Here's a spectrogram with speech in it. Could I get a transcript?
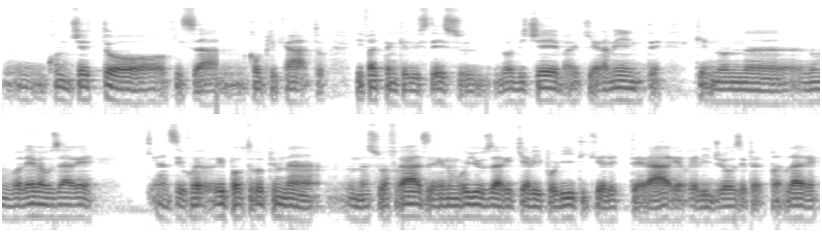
un concetto chissà complicato, difatti anche lui stesso lo diceva chiaramente che non, non voleva usare, anzi riporto proprio una, una, sua frase, che non voglio usare chiavi politiche, letterarie o religiose per parlare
